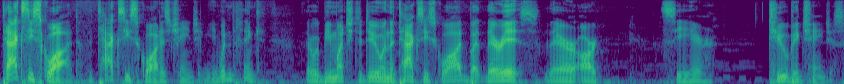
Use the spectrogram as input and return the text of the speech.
Taxi Squad. Taxi Squad is changing. You wouldn't think there would be much to do in the Taxi Squad, but there is. There are, see here, two big changes.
